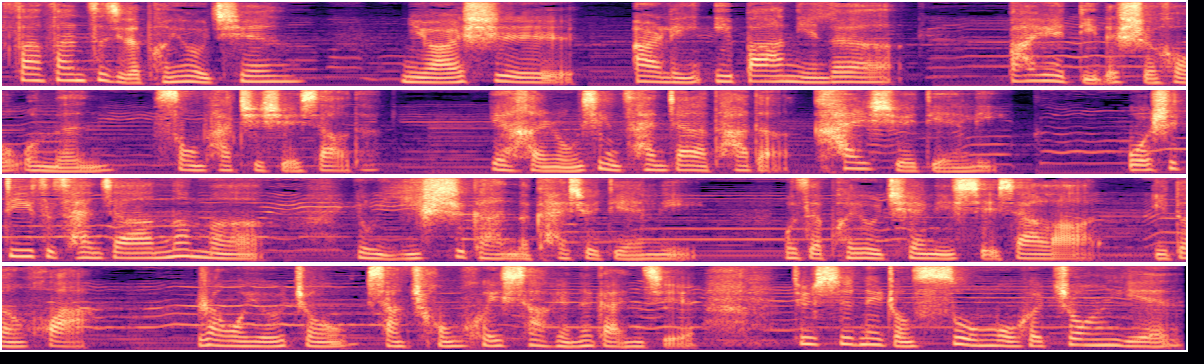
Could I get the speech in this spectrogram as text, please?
翻翻自己的朋友圈，女儿是二零一八年的八月底的时候，我们送她去学校的，也很荣幸参加了她的开学典礼。我是第一次参加那么有仪式感的开学典礼。我在朋友圈里写下了一段话，让我有种想重回校园的感觉，就是那种肃穆和庄严，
